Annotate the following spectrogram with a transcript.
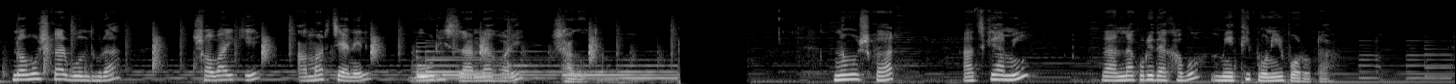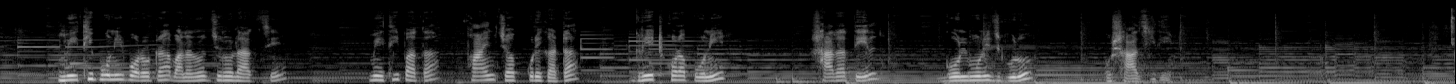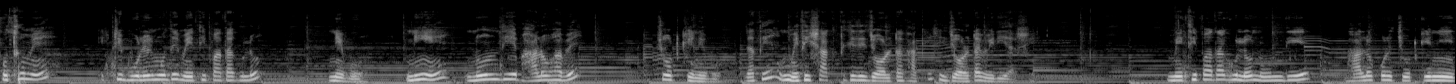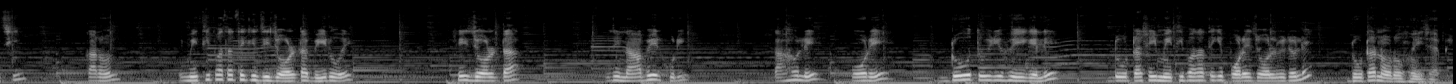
নমস্কার বন্ধুরা, সবাইকে আমার চ্যানেল গৌরীশ রান্নাঘরে স্বাগত। নমস্কার, আজকে আমি রান্না করে দেখাবো মেথি পনির পরোটা। মেথি পনির পরোটা বানানোর জন্য লাগছে মেথি পাতা ফাইন চপ করে কাটা, গ্রেট করা পনির, সাদা তেল, গোলমরিচ গুঁড়ো ও সাজিরে প্রথমে একটি বোলের মধ্যে মেথি পাতাগুলো নেব। নিয়ে নুন দিয়ে ভালোভাবে চটকে নেব, যাতে মেথি শাক থেকে যে জলটা থাকে, সেই জলটা বেরিয়ে আসে। মেথি পাতাগুলো নুন দিয়ে ভালো করে চটকে নিয়েছি, কারণ মেথি পাতা থেকে যে জলটা বেরোয়, সেই জলটা যদি না বের করি, তাহলে পরে ডো তৈরি হয়ে গেলে ডোটা, সেই মেথি পাতা থেকে পরে জল বেরোলে ডোটা নরম হয়ে যাবে।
